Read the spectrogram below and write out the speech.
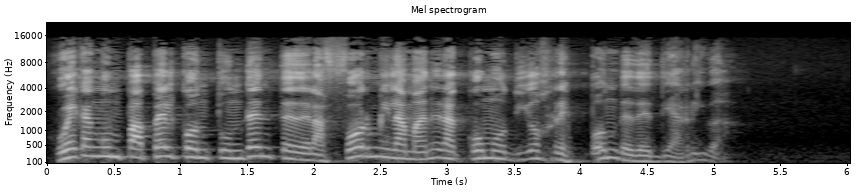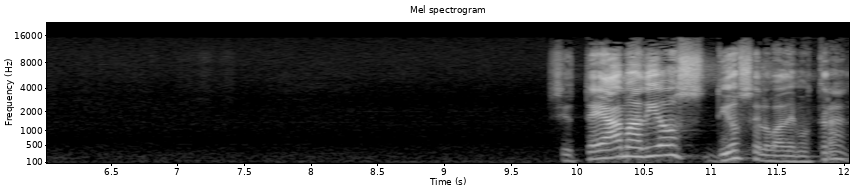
juegan un papel contundente de la forma y la manera como Dios responde desde arriba. Si usted ama a Dios, Dios se lo va a demostrar.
